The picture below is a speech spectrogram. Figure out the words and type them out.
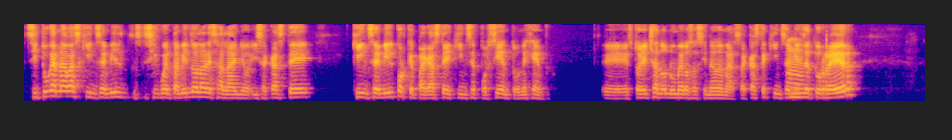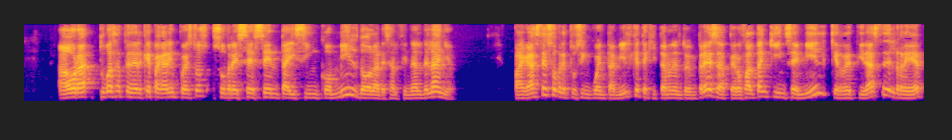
Si tú ganabas 15 mil, 50 mil dólares al año y sacaste 15 mil porque pagaste 15%, un ejemplo. Eh, estoy echando números así nada más. Sacaste 15 mil de tu REER. Ahora tú vas a tener que pagar impuestos sobre 65 mil dólares al final del año pagaste sobre tus 50 mil que te quitaron en tu empresa, pero faltan 15 mil que retiraste del REER,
